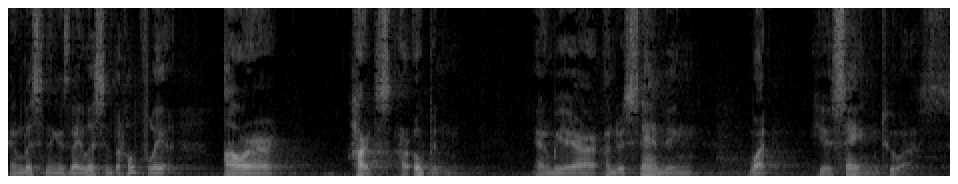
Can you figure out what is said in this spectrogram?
and listening as they listened. But hopefully, our hearts are open and we are understanding what he is saying to us.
